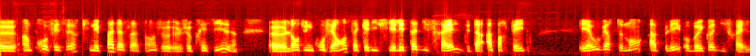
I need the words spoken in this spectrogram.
Euh, un professeur qui n'est pas d'Assas, hein, je, je précise, euh, lors d'une conférence, a qualifié l'État d'Israël d'État apartheid et a ouvertement appelé au boycott d'Israël.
